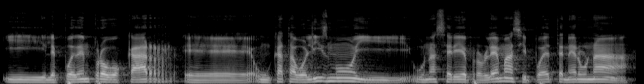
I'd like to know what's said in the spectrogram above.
y le pueden provocar eh, un catabolismo y una serie de problemas y puede tener una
